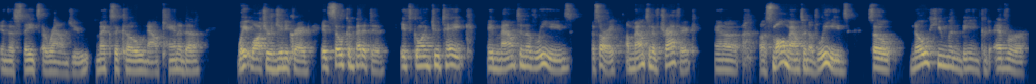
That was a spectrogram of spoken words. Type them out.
in the states around you, Mexico, now Canada, Weight Watchers, Jenny Craig. It's so competitive. It's going to take a mountain of leads, uh, sorry, a mountain of traffic and a, a small mountain of leads. So no human being could ever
